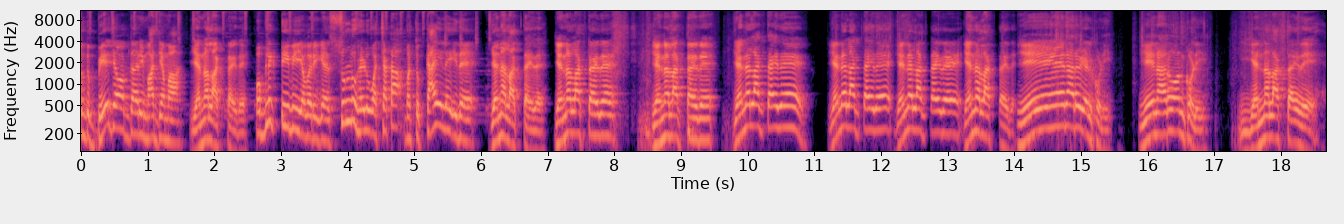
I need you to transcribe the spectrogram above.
ಒಂದು ಬೇಜವಾಬ್ದಾರಿ ಮಾಧ್ಯಮ ಎನ್ನಲಾಗ್ತಾ ಇದೆ. ಪಬ್ಲಿಕ್ ಟಿವಿ ಅವರಿಗೆ ಸುಳ್ಳು ಹೇಳುವ ಚಟ ಮತ್ತು ಕಾಯಿಲೆ ಇದೆ ಎನ್ನಲಾಗ್ತಾ ಇದೆ. ಎನ್ನಲಾಗ್ತಾ ಇದೆ ಎನ್ನಲಾಗ್ತಾ ಇದೆ ಎನ್ನಲಾಗ್ತಾ ಇದೆ ಎನ್ನಲಾಗ್ತಾ ಇದೆ ಎನ್ನಲಾಗ್ತಾ ಇದೆ ಎನ್ನಲಾಗ್ತಾ ಇದೆ. ಏನಾರು ಹೇಳ್ಕೊಳ್ಳಿ ಏನಾರು ಅನ್ಕೊಳ್ಳಿ ಎನ್ನಲಾಗ್ತಾ ಇದೆ.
